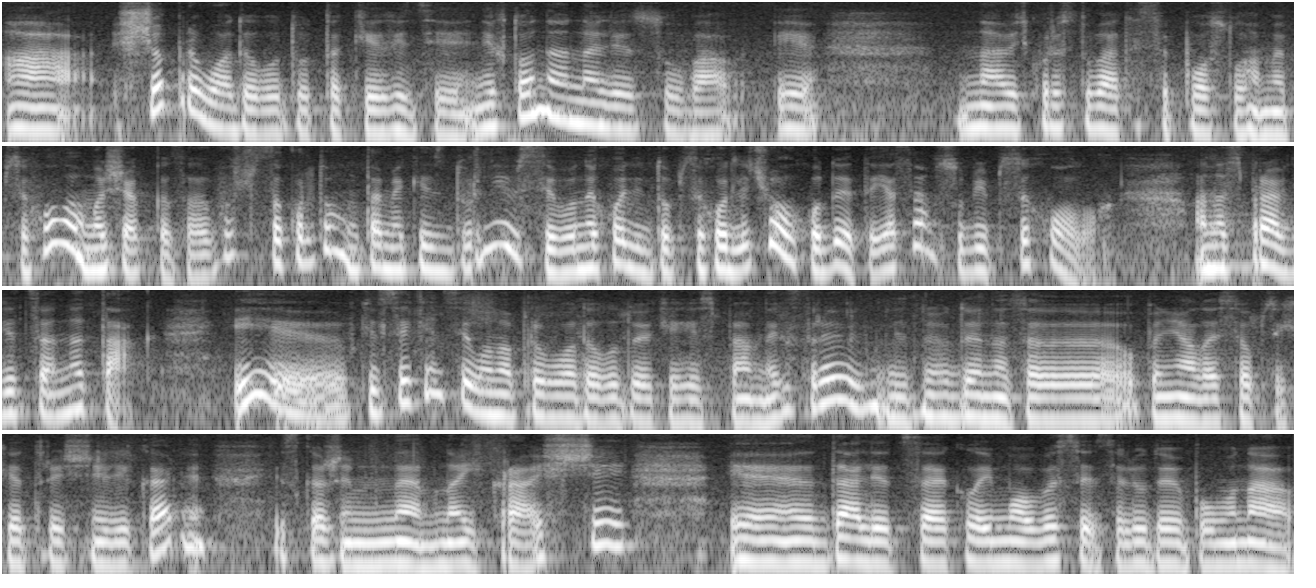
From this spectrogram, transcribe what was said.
А що приводило до таких дій? Ніхто не аналізував. І навіть користуватися послугами психолога, ми як казали, бо ж за кордоном там якісь дурні всі, вони ходять до психолога. Для чого ходити? Я сам собі психолог. А насправді це не так. І в кінці кінців воно приводило до якихось певних зривів. Людина за- опинялася в психіатричній лікарні і, скажімо, не в найкращій. Е, Далі це клеймо висить за людиною, бо вона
